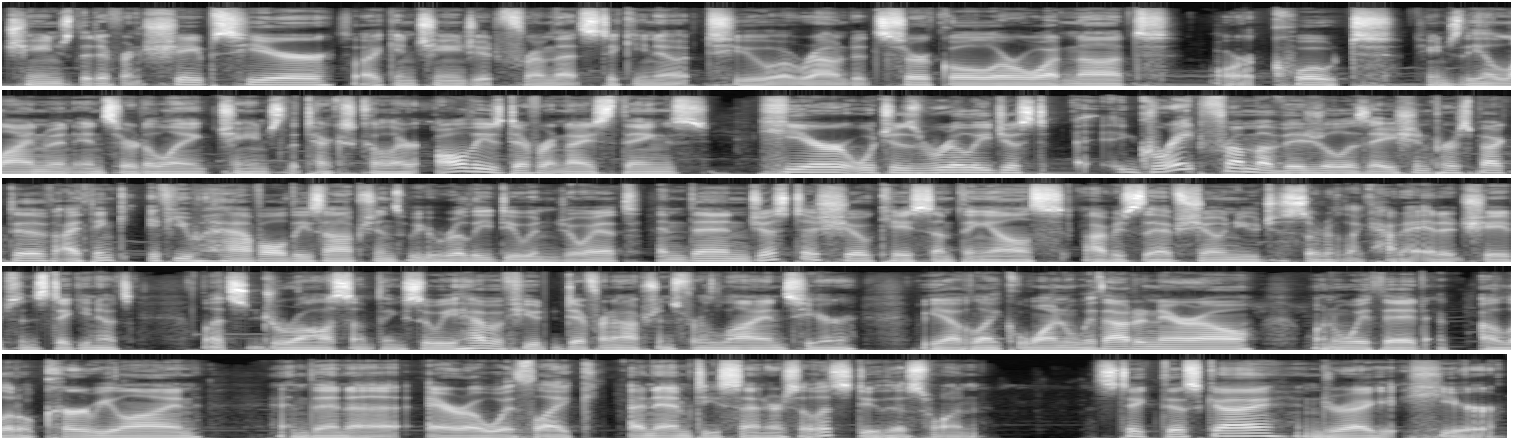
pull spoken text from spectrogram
change the different shapes here. So I can change it from that sticky note to a rounded circle or whatnot or quote, change the alignment, insert a link, change the text color, all these different nice things here, which is really just great from a visualization perspective. I think if you have all these options, we really do enjoy it. And then just to showcase something else, obviously I've shown you just sort of like how to edit shapes and sticky notes. Let's draw something. So we have a few different options for lines here. We have like one without an arrow, one with it, a little curvy line, and then a arrow with like an empty center. So let's do this one. Let's take this guy and drag it here.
